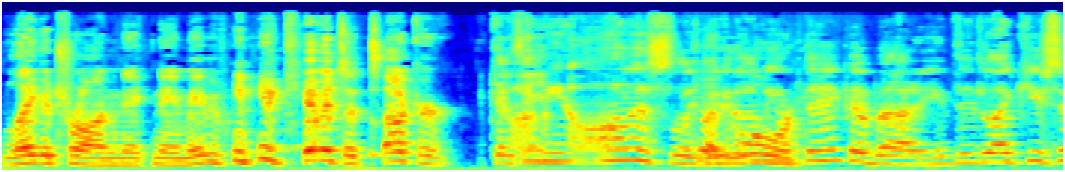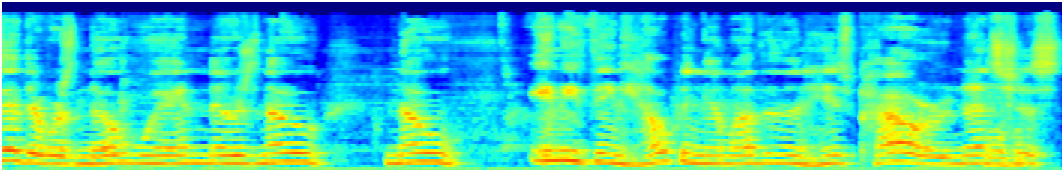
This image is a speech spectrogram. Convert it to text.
Legatron nickname. Maybe we need to give it to Tucker because I mean, honestly, dude. I mean, think about it. Like you said, there was no wind. There was no no anything helping him other than his power, and that's Mhm. just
